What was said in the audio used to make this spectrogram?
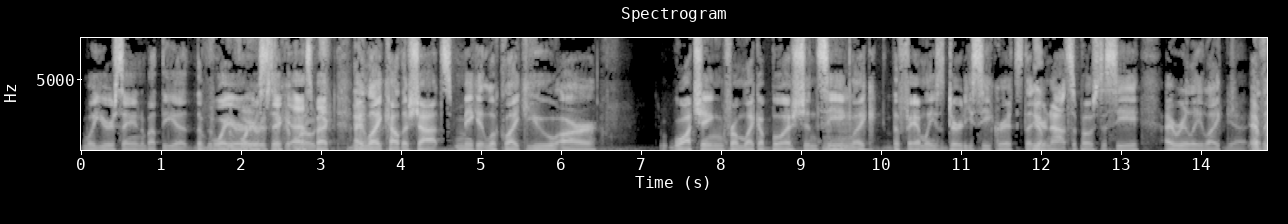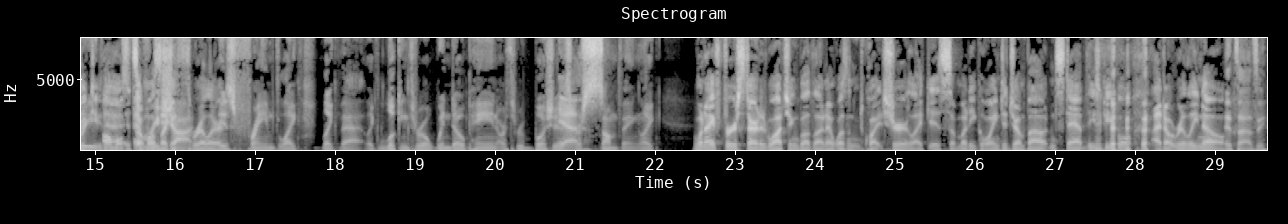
Well, you were saying about the uh, the, the voyeuristic, voyeuristic approach. aspect. I like how the shots make it look like you are watching from like a bush and seeing like the family's dirty secrets that Mm-hmm. Yep. you're not supposed to see. I really like Yeah, how they every do that. almost it's every almost like shot a thriller. is framed like like that, like looking through a window pane or through bushes Yeah. or something. Like when I first started watching Bloodline, I wasn't quite sure. Like, is somebody going to jump out and stab these people? I don't really know. It's Ozzy.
